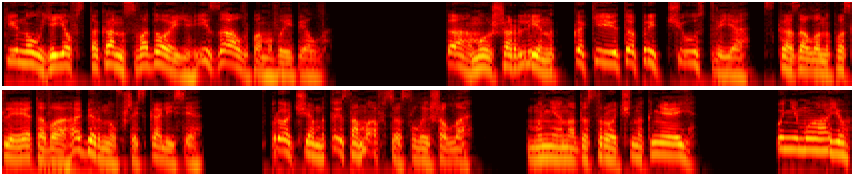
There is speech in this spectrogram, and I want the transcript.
кинул ее в стакан с водой и залпом выпил. «Там у Шарлин какие-то предчувствия», — сказал он после этого, обернувшись к Алисе. Впрочем, ты сама все слышала. Мне надо срочно к ней. Понимаю.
